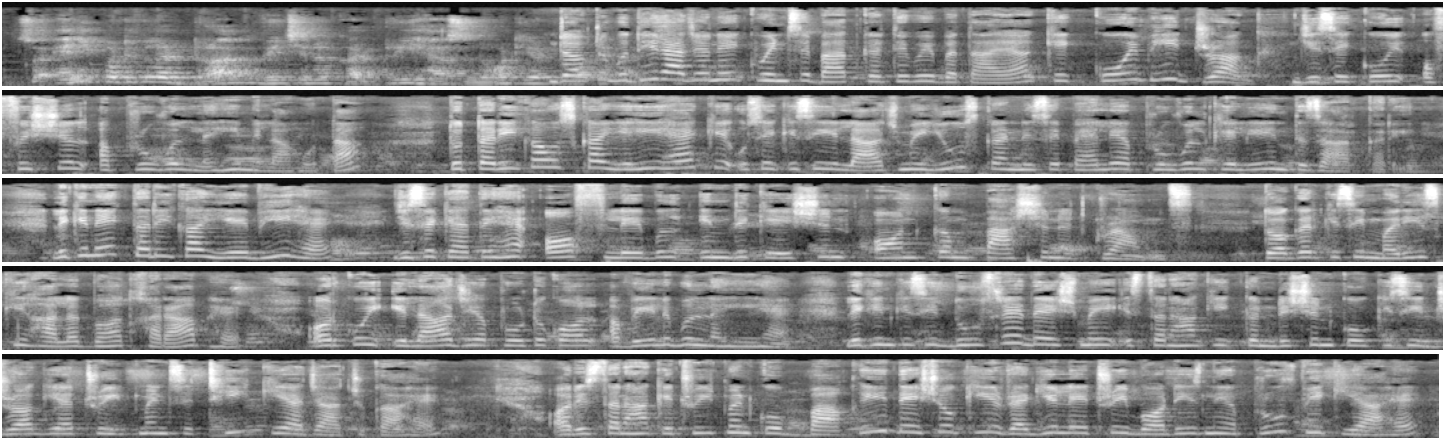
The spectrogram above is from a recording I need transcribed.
डॉक्टर बुद्धिराजा ने क्विंट से बात करते हुए बताया कि कोई भी ड्रग जिसे कोई ऑफिशियल अप्रूवल नहीं मिला होता तो तरीका उसका यही है कि उसे किसी इलाज में यूज़ करने से पहले अप्रूवल के लिए इंतज़ार इंतज़ार करें। लेकिन एक तरीका यह भी है, जिसे कहते हैं off label indication on compassionate grounds तो अगर किसी मरीज़ की हालत बहुत खराब है और कोई इलाज या प्रोटोकॉल अवेलेबल नहीं है, लेकिन किसी दूसरे देश में इस तरह की कंडीशन को किसी ड्रग या ट्रीटमेंट से ठीक किया जा चुका है और इस तरह के ट्रीटमेंट को बाकी देशों की रेगुलेटरी बॉडीज ने अप्रूव भी किया है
